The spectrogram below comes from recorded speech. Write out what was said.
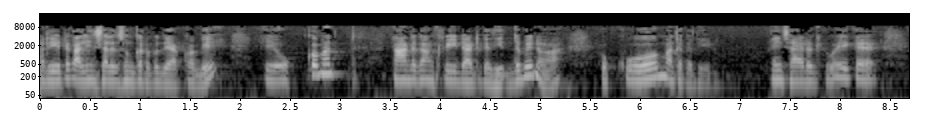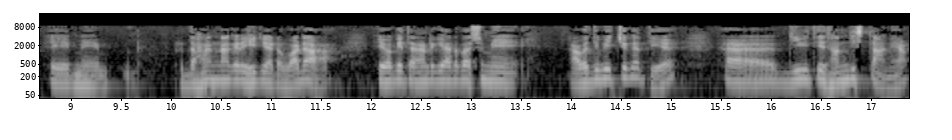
හරියට කලින් සැලසුම් කරපු දෙයක් වගේ ඒ ඔක්කොම නාටකම් ක්‍රීඩා ටික සිද්ධ වෙනවා. ඔක්කොම මතක තියෙනවා. එයින් සායර කිව්වා ඒක මේ ප්‍රධාන නගරේ හිටියට වඩා ඒ වගේ තැනකට ගියාට පස්සේ මේ අවදි වෙච්ච ගතිය ජීවිතේ සම්දිස්ථානයක්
